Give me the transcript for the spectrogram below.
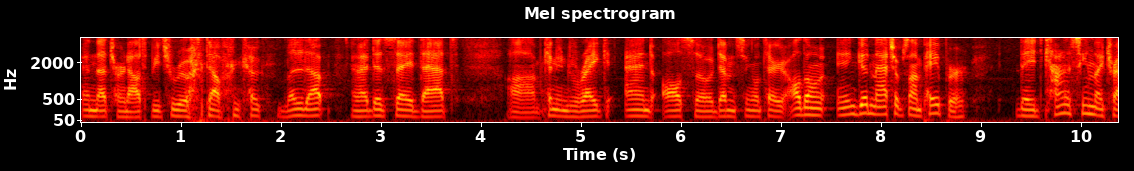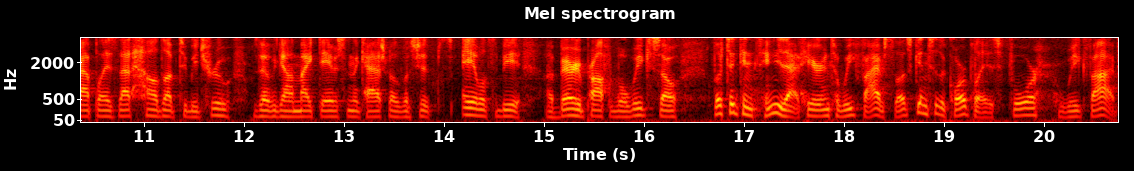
And that turned out to be true. Dalvin Cook lit it up. And I did say that um, Kenyan Drake, and also Devin Singletary. Although in good matchups on paper, they kind of seemed like trap plays that held up to be true. Was able to get on Mike Davis in the cash build, which is able to be a very profitable week. So look to continue that here into week five. So let's get into the core plays for week five.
